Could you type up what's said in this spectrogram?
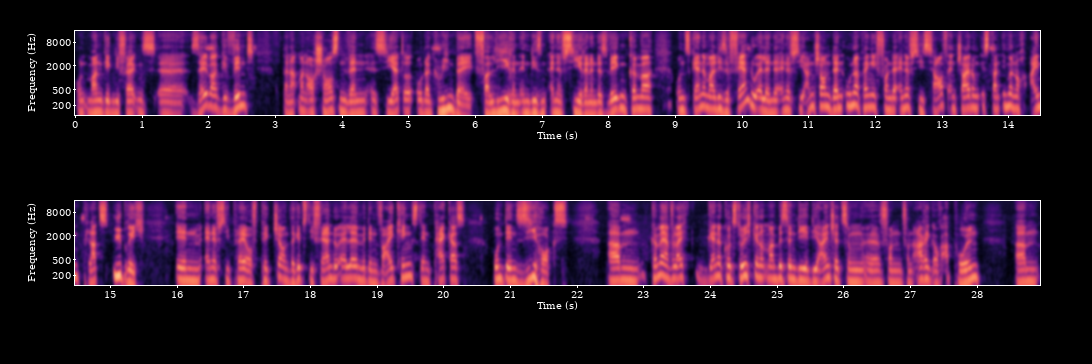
und man gegen die Falcons äh, selber gewinnt, dann hat man auch Chancen, wenn Seattle oder Green Bay verlieren in diesem NFC-Rennen. Deswegen können wir uns gerne mal diese Fernduelle in der NFC anschauen, denn unabhängig von der NFC South-Entscheidung ist dann immer noch ein Platz übrig im NFC Playoff Picture und da gibt's die Fernduelle mit den Vikings, den Packers und den Seahawks. Ähm, können wir ja vielleicht gerne kurz durchgehen und mal ein bisschen die, die Einschätzung äh, von, von Arik auch abholen. Ähm,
